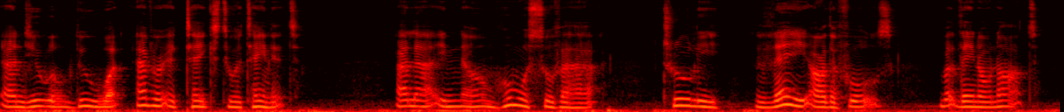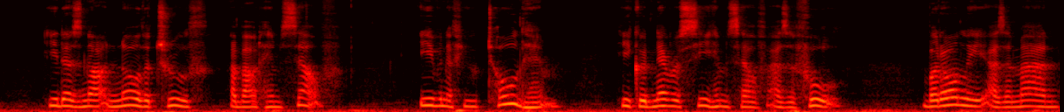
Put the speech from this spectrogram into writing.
and you will do whatever it takes to attain it. Ala innahum humus sufaha. Truly, they are the fools, but they know not. He does not know the truth about himself. Even if you told him, he could never see himself as a fool, but only as a man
